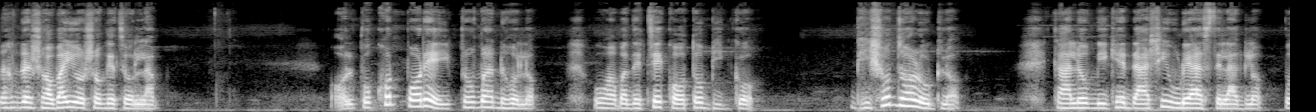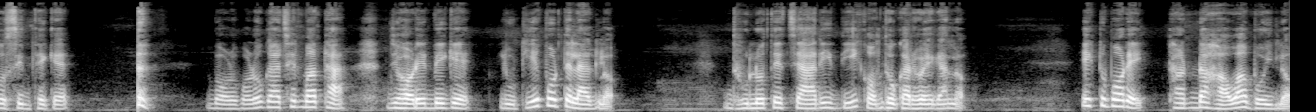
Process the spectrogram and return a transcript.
আমরা সবাই ওর সঙ্গে চললাম। অল্পক্ষণ পরেই প্রমাণ হলো, ও আমাদের চেয়ে কত বিজ্ঞ। ভীষণ ঝড় উঠল। কালো মেঘের ডাসি উড়ে আসতে লাগল পশ্চিম থেকে। বড় বড় গাছের মাথা ঝড়ের বেগে লুটিয়ে পড়তে লাগল। ধুলোতে চারিদিক অন্ধকার হয়ে গেল। একটু পরে ঠান্ডা হাওয়া বইল।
